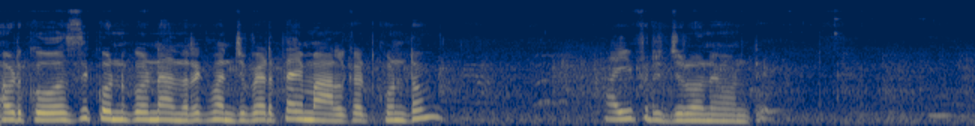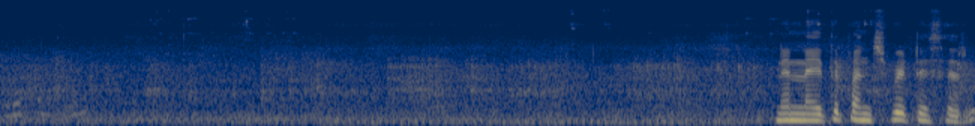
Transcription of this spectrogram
ఆవిడ కోసి కొన్ని కొన్ని అందరికి పంచి పెడితే అవి మాల కట్టుకుంటాం. అవి ఫ్రిడ్జ్లోనే ఉంటాయి. నిన్నైతే పంచి పెట్టేశారు.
